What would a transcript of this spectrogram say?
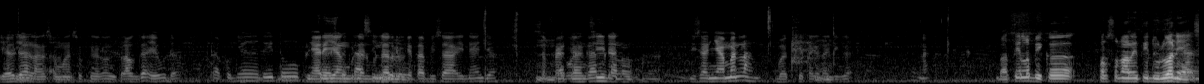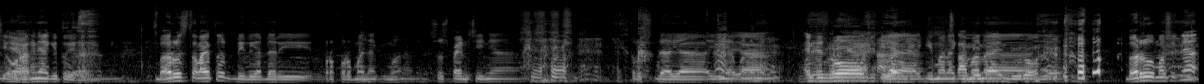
Ya udah langsung masuk. Kalau enggak ya udah. Takutnya nanti itu nyari yang benar-benar gitu. kita bisa ini aja Kadang sefrekuensi kan dan kalau- bisa nyaman lah buat kita kita juga. Berarti lebih ke personality duluan ya si Iya. orangnya gitu ya? Baru setelah itu dilihat dari performanya gimana nih? Suspensinya terus daya ini apa Ya, namanya? Enduro gitu. kan ya gimana gimana? enduro. Iya. baru maksudnya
